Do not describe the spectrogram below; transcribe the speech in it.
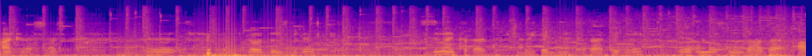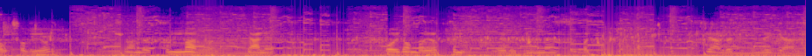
Arkadaşlar eee, gördüğünüz gibi dizime kadar yani beline kadar geliyor ve ondan sonra daha da alçalıyor. Şu anda kumlar var. Yani boydan boya kum öyle bilinen bakın. Bir anda dibine geldi.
